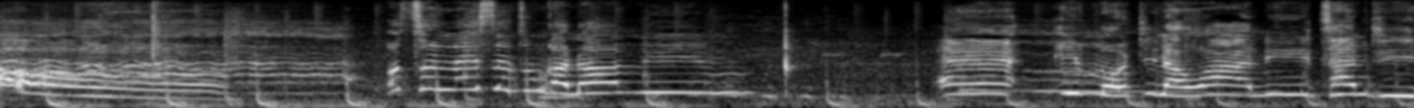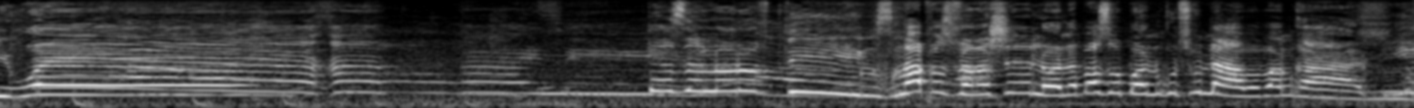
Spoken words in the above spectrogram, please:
Oh. Uthole license umngani wami. Eh, imoti nawani ithandiwe. There's a lot of Ngapha sivakashele lona bazobona ukuthi unabo abangani.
